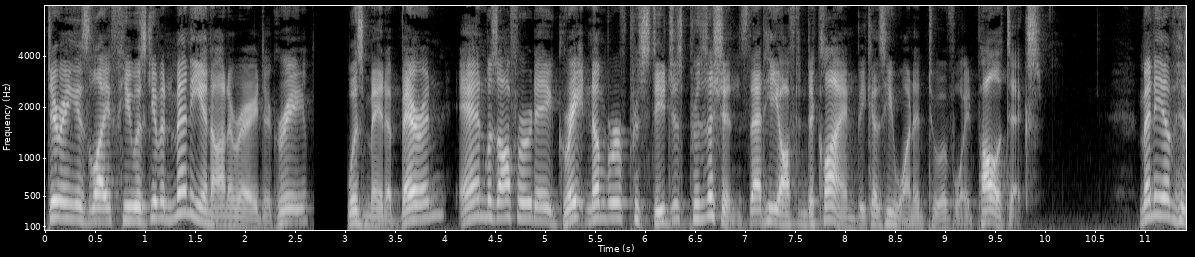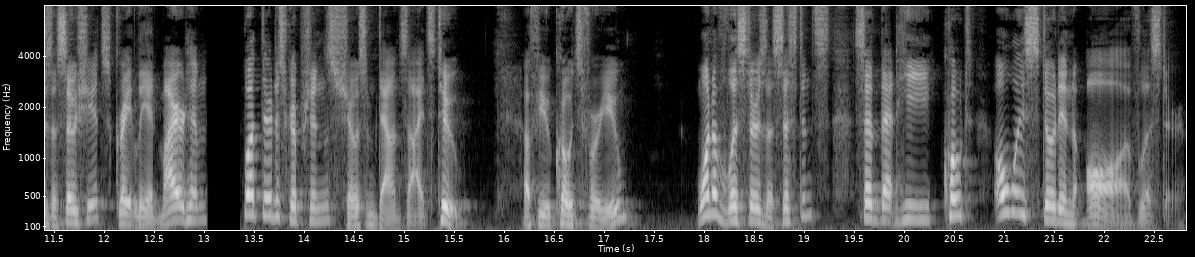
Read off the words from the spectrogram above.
During his life, he was given many an honorary degree, was made a baron, and was offered a great number of prestigious positions that he often declined because he wanted to avoid politics. Many of his associates greatly admired him, but their descriptions show some downsides too. A few quotes for you. One of Lister's assistants said that he, quote, always stood in awe of Lister.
